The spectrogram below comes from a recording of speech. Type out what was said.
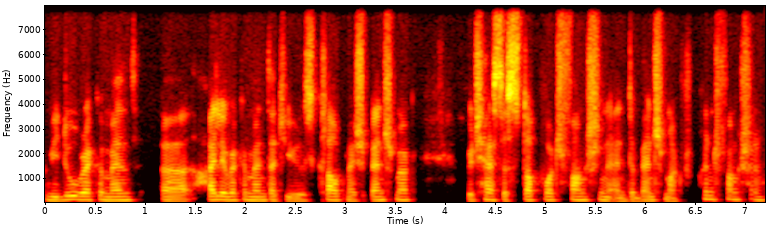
we do recommend, uh, highly recommend that you use Cloudmesh Benchmark, which has a stopwatch function and the benchmark print function.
